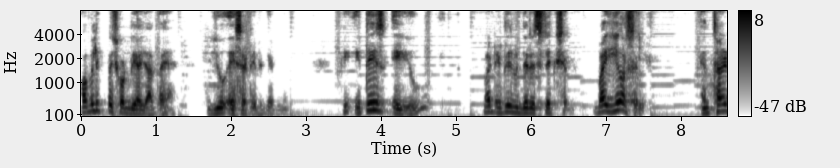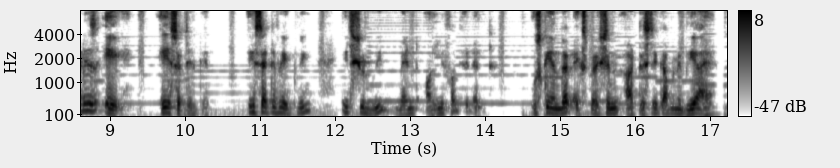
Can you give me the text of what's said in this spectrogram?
पब्लिक पे छोड़ दिया जाता है यू ए सर्टिफिकेट में कि it is A U but it is with restriction by yourself and third is A A certificate A certificate भी it should be meant only for adult उसके अंदर एक्सप्रेशन आर्टिस्टिक आपने दिया है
